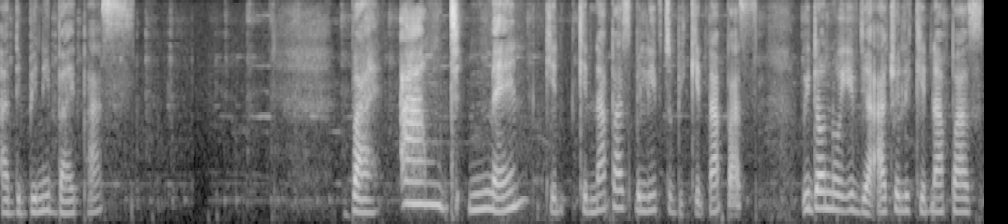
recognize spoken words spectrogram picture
at the Benin bypass by armed men, kidnappers believed to be kidnappers. We don't know if they are actually kidnappers.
